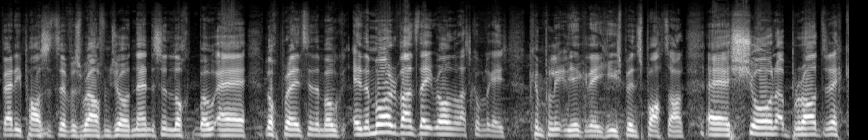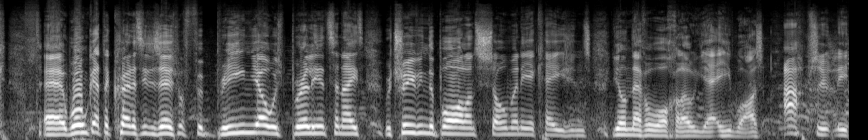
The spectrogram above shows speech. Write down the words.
very positive as well from Jordan Henderson. Look, uh, look brilliant in the mo- in the more advanced eight role in the last couple of games. Completely agree. He's been spot on. Uh, Sean Broderick uh, won't get the credit he deserves, but Fabinho was brilliant tonight, retrieving the ball on so many occasions. You'll never walk alone. Yeah, he was absolutely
